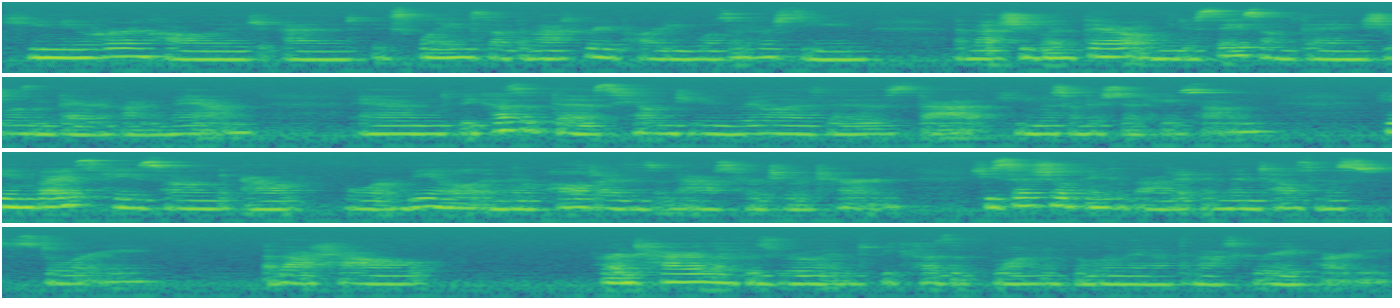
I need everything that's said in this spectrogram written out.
he knew her in college and explains that the masquerade party wasn't her scene and that she went there only to say something, she wasn't there to find a man. And because of this, Hyungju realizes that he misunderstood Haesung. He invites Haesung out for a meal and then apologizes and asks her to return. She says she'll think about it and then tells him a story about how her entire life was ruined because of one of the women at the masquerade party.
